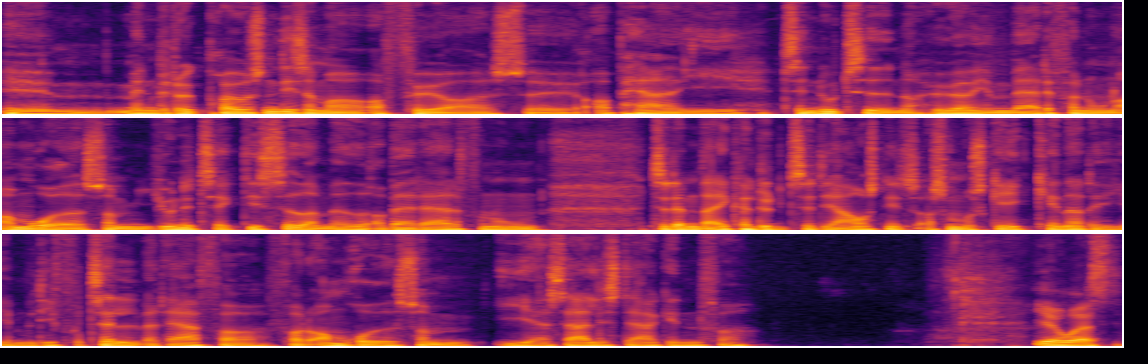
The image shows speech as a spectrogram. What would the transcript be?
Øh, men vil du ikke prøve sådan ligesom at, at føre os øh, op her i, til nutiden og høre, jamen, hvad er det for nogle områder, som Unitech de sidder med, og hvad er det for nogle, til dem, der ikke har lyttet til det afsnit, og som måske ikke kender det, jamen lige fortæl, hvad det er for, for et område, som I er særlig stærk indenfor. Jo, altså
